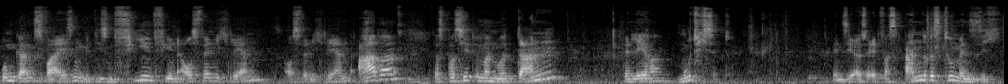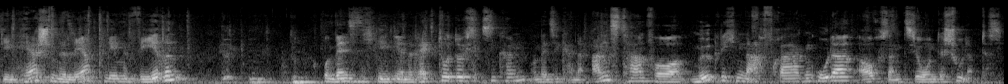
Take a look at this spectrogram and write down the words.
Umgangsweisen mit diesem vielen, vielen auswendig lernen, auswendig lernen. Aber das passiert immer nur dann, wenn Lehrer mutig sind. Wenn sie also etwas anderes tun, wenn sie sich gegen herrschende Lehrpläne wehren und wenn sie sich gegen ihren Rektor durchsetzen können und wenn sie keine Angst haben vor möglichen Nachfragen oder auch Sanktionen des Schulamtes.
